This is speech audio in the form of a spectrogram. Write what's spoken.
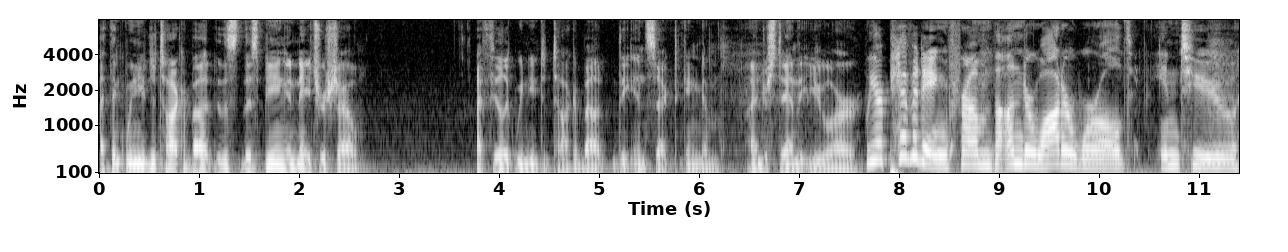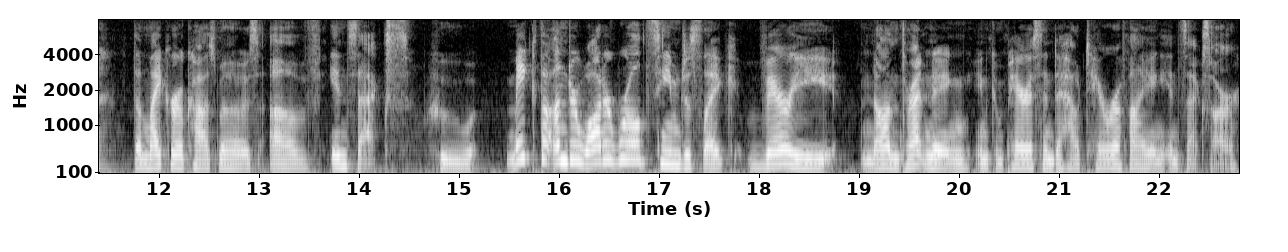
I think we need to talk about this. This being a nature show, I feel like we need to talk about the insect kingdom. I understand that you are. we are pivoting from the underwater world into the microcosmos of insects who make the underwater world seem just like very non threatening in comparison to how terrifying insects are.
